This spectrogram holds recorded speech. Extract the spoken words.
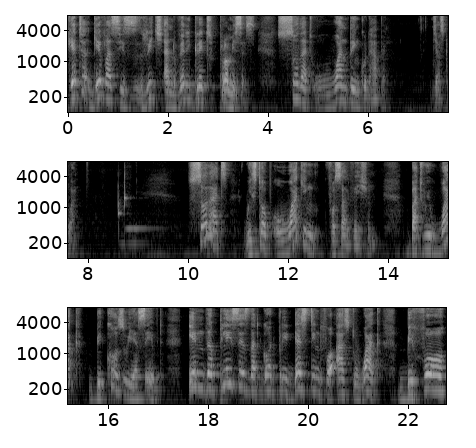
get, gave us his rich and very great promises, so that one thing could happen. Just one. So that we stop working for salvation, but we work because we are saved in the places that God predestined for us to work before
